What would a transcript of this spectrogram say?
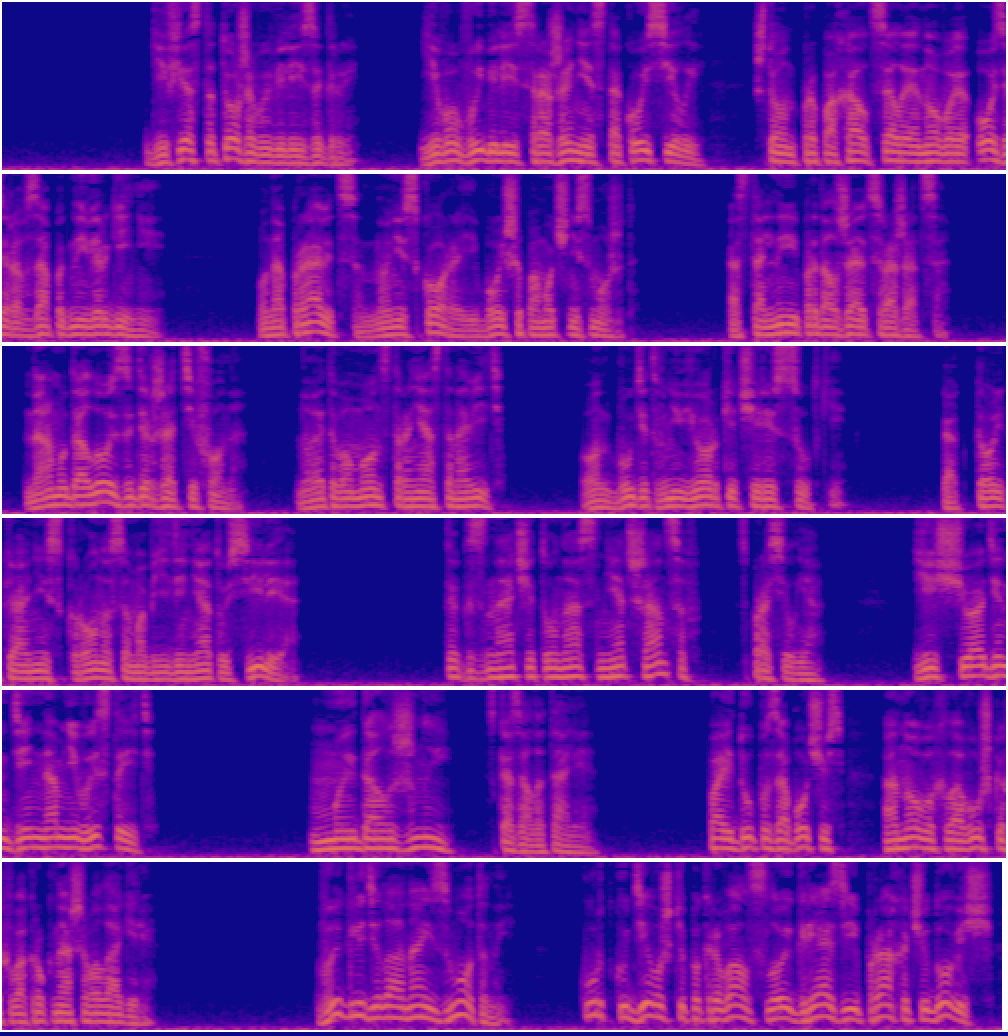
Гефеста тоже вывели из игры. Его выбили из сражения с такой силой, что он пропахал целое новое озеро в Западной Виргинии. Он оправится, но не скоро и больше помочь не сможет. Остальные продолжают сражаться. Нам удалось задержать Тифона, но этого монстра не остановить. Он будет в Нью-Йорке через сутки. Как только они с Кроносом объединят усилия... «Так значит, у нас нет шансов?» — спросил я. «Еще один день нам не выстоять». «Мы должны», — сказала Талия. «Пойду позабочусь о новых ловушках вокруг нашего лагеря». Выглядела она измотанной. Куртку девушки покрывал слой грязи и праха чудовищ,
